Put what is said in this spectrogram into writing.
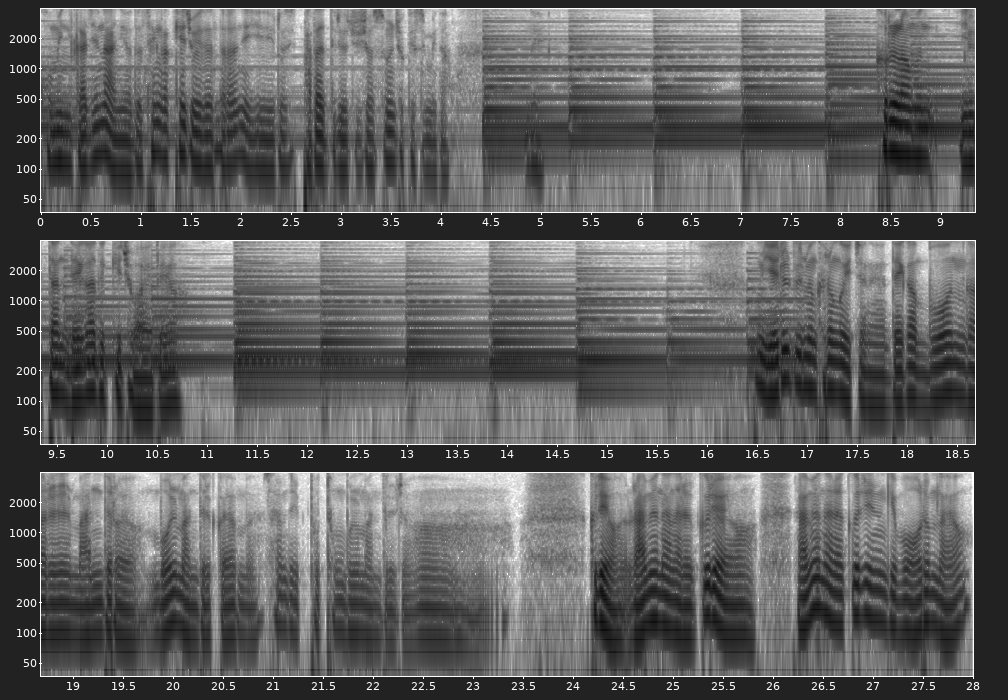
고민까지는 아니어도 생각해 줘야 된다는 얘기로 받아들여 주셨으면 좋겠습니다. 네. 그러려면 일단 내가 듣기 좋아야 돼요. 예를 들면 그런 거 있잖아요. 내가 무언가를 만들어요. 뭘 만들까요? 뭐 사람들이 보통 뭘 만들죠? 아, 그래요. 라면 하나를 끓여요. 라면 하나 끓이는 게 뭐 어렵나요?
